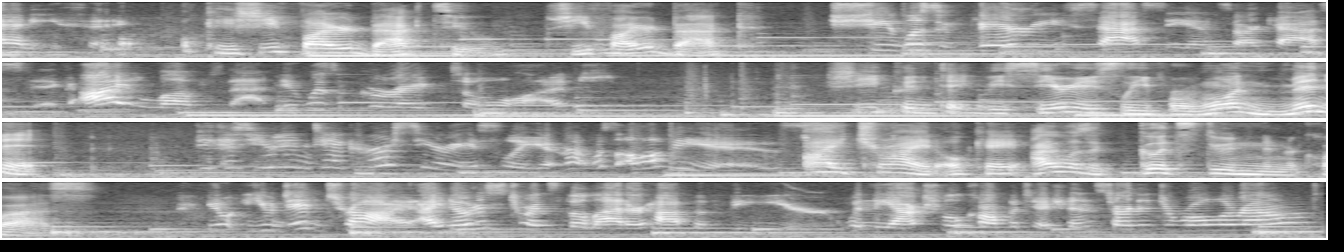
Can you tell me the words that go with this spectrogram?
anything. Okay, she fired back too. She fired back. She was very sassy and sarcastic. I loved that. It was great to watch. She couldn't take me seriously for one minute. Because you didn't take her seriously, and that was obvious. I tried, okay? I was a good student in her class. You, you did try. I noticed towards the latter half of the year, when the actual competition started to roll around.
